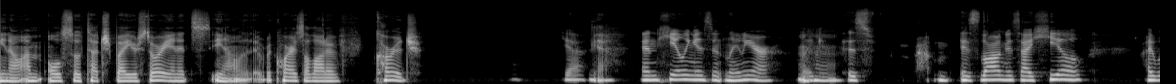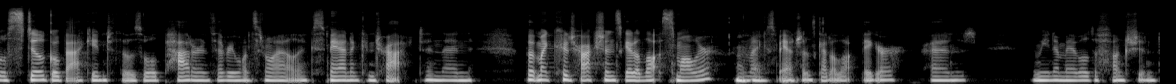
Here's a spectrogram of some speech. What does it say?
you know, I'm also touched by your story and it's, you know, it requires a lot of courage. Yeah. Yeah. And healing isn't linear. Like mm-hmm. as um, as long as I heal, I will still go back into those old patterns every once in a while and expand and contract. And then, but my contractions get a lot smaller mm-hmm. and my mm-hmm. expansions get a lot bigger. And I mean, I'm able to function.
